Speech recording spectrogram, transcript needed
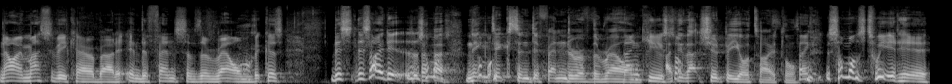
Now I massively care about it in defence of the realm oh. because this this idea. Someone, Nick someone- Dixon, Defender of the Realm. Thank you. I think that should be your title. Thank you. Someone's tweeted here,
